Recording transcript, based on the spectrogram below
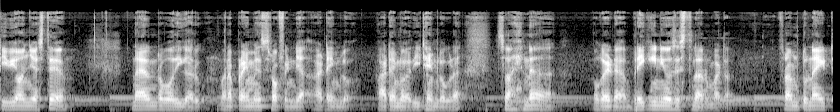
టీవీ ఆన్ చేస్తే నరేంద్ర మోదీ గారు మన ప్రైమ్ మినిస్టర్ ఆఫ్ ఇండియా ఆ టైంలో ఆ టైంలో ఈ టైంలో కూడా. సో ఆయన ఒక బ్రేకింగ్ న్యూస్ ఇస్తున్నారు అనమాట from tonight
